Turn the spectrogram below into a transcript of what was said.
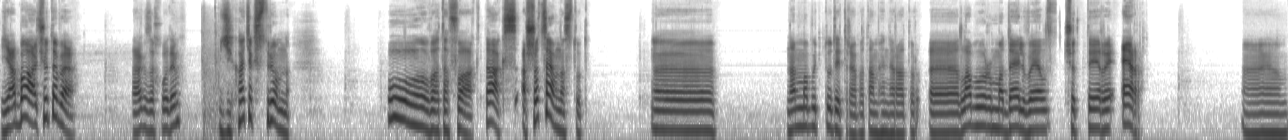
Я бачу тебе. Так, заходим. Їхать як стрьомно. О, what the fuck. Так, а що це в нас тут? Е, нам, мабуть, туди треба, там генератор. Е, Labor модель VL4R. Е,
